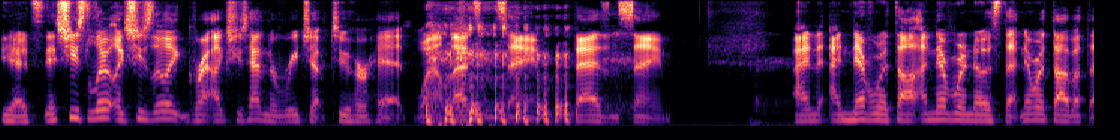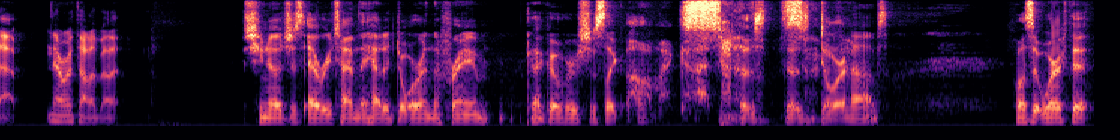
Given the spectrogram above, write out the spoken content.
Yeah, it's, it's she's literally like she's literally gra- like she's having to reach up to her head. Wow, that's insane. that is insane. I I never would have thought I never would have noticed that. Never would have thought about that. Never thought about it She knows just every time they had a door in the frame, Peckover's just like, oh my god, son those those doorknobs. Was it worth it?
